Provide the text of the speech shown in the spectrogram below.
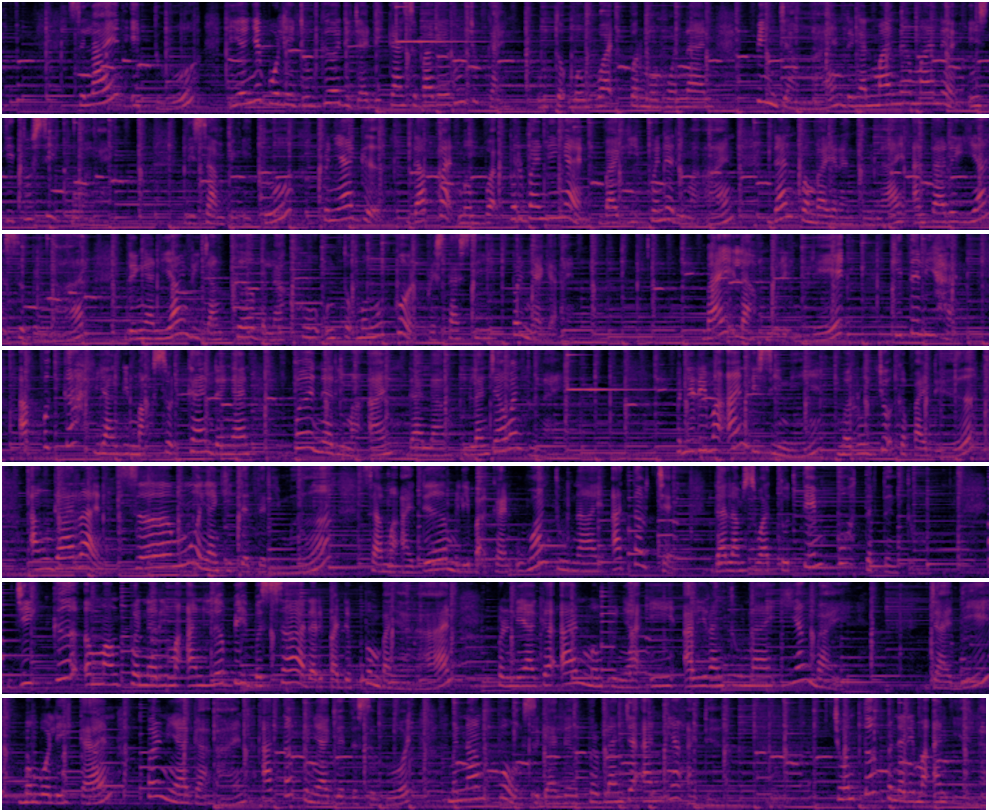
Selain itu, ianya boleh juga dijadikan sebagai rujukan untuk membuat permohonan pinjaman dengan mana-mana institusi kewangan. Di samping itu, peniaga dapat membuat perbandingan bagi penerimaan dan pembayaran tunai antara yang sebenar dengan yang dijangka berlaku untuk mengukur prestasi perniagaan. Baiklah murid-murid, kita lihat apakah yang dimaksudkan dengan penerimaan dalam belanjawan tunai. Penerimaan di sini merujuk kepada anggaran semua yang kita terima sama ada melibatkan wang tunai atau cek dalam suatu tempoh tertentu. Jika amaun penerimaan lebih besar daripada pembayaran, perniagaan mempunyai aliran tunai yang baik. Jadi, membolehkan perniagaan atau peniaga tersebut menampung segala perbelanjaan yang ada. Contoh penerimaan ialah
